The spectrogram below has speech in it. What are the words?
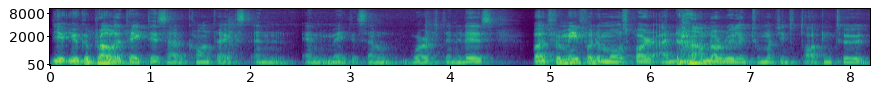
you, you could probably take this out of context and and make this sound worse than it is. But for me, for the most part, I I'm not really too much into talking to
